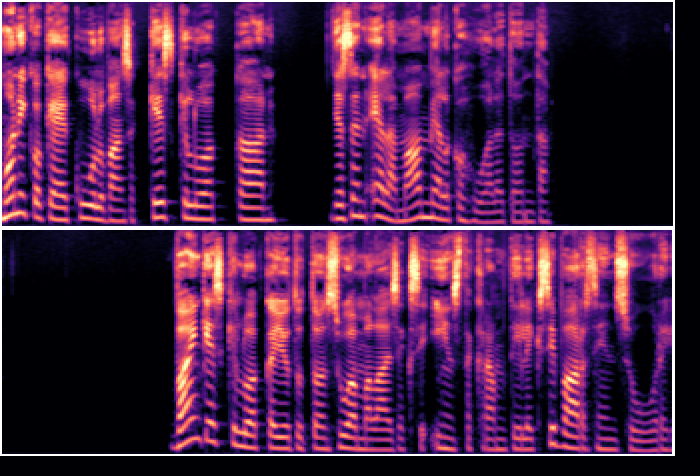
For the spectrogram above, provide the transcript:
Moni kokee kuuluvansa keskiluokkaan ja sen elämä on melko huoletonta. Vain keskiluokkajutut on suomalaiseksi Instagram-tiliksi varsin suuri.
